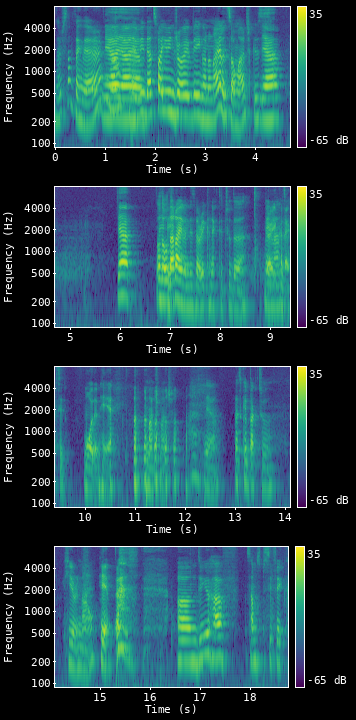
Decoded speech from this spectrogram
There's something there. you Yeah, know. yeah, yeah. Maybe that's why you enjoy being on an island so much, because Yeah, yeah. although maybe. that island is very connected to the very mainland, connected, more than here. much, much. Yeah. Let's get back to here and now. Here, Um, do you have some specific,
